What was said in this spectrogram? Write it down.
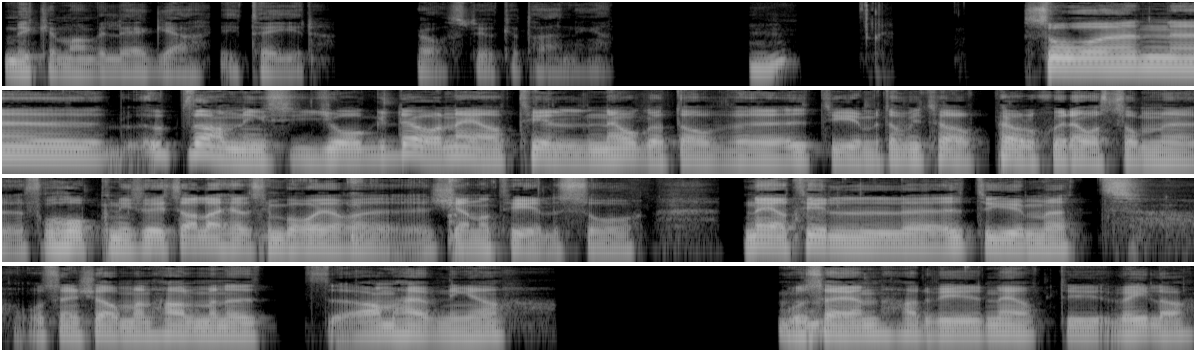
mycket man vill lägga i tid på styrketräningen. Mm. Så en uh, uppvärmningsjogg då ner till något av uh, utegymmet. Om vi tar Pålsjö då som uh, förhoppningsvis alla helsingborgare känner till. Så ner till utegymmet och sen kör man halv minut armhävningar. Mm. Och sen hade vi ner till vila.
